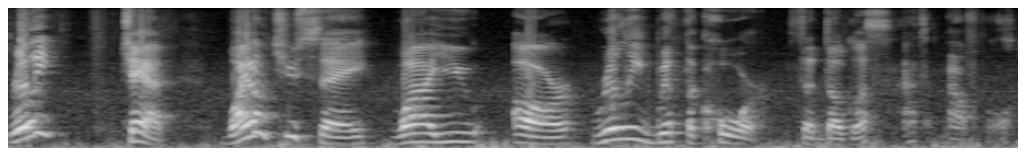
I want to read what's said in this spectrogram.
Really? Chad, why don't you say why you are really with the Corps? said Douglas. That's a mouthful.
